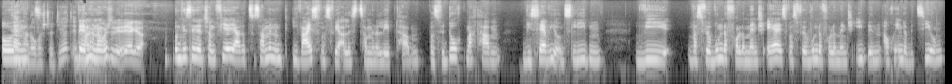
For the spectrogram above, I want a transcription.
Und Der in Hannover studiert. In der in. Hannover studiert, ja genau. Und wir sind jetzt schon vier Jahre zusammen und ich weiß, was wir alles zusammen erlebt haben, was wir durchgemacht haben, wie sehr wir uns lieben, wie, was für ein wundervoller Mensch er ist, was für ein wundervoller Mensch ich bin, auch in der Beziehung.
